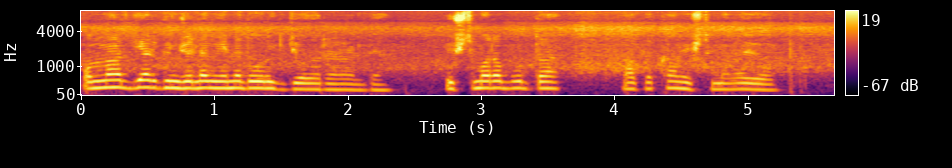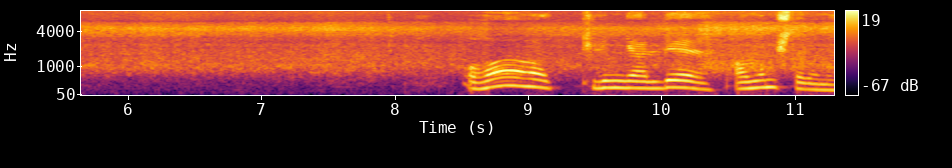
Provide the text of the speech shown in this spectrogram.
Onlar diğer güncelleme yerine doğru gidiyorlar herhalde. 3 numara burada. APK mı 3 numara yok. Oha kilim geldi. Anlamışlar onu.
